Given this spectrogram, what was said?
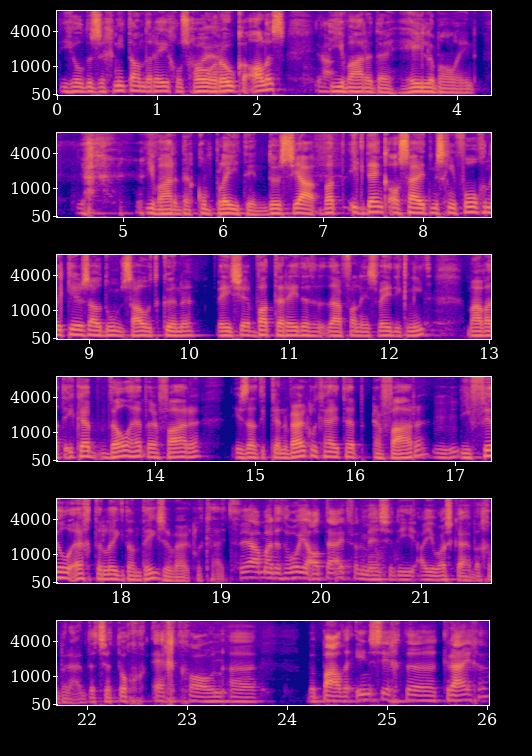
Die hielden zich niet aan de regels, gewoon Oh ja. roken, alles. Ja. Die waren er helemaal in. Ja. Die waren er compleet in. Dus ja, wat ik denk als zij het misschien volgende keer zou doen, zou het kunnen. Weet je, wat de reden daarvan is, weet ik niet. Maar wat ik heb, wel heb ervaren, is dat ik een werkelijkheid heb ervaren Mhm. die veel echter leek dan deze werkelijkheid. Ja, maar dat hoor je altijd van de mensen die ayahuasca hebben gebruikt. Dat ze toch echt gewoon eh, bepaalde inzichten krijgen.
